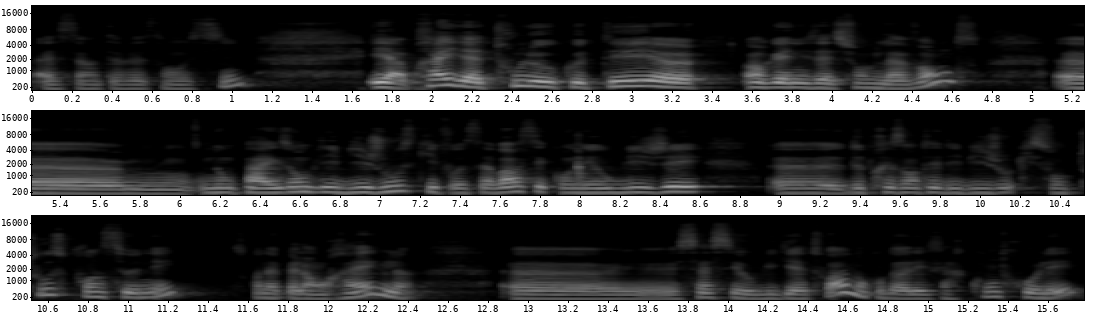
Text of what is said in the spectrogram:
assez intéressant aussi. Et après, il y a tout le côté organisation de la vente. donc, par exemple, les bijoux, ce qu'il faut savoir, c'est qu'on est obligé de présenter des bijoux qui sont tous poinçonnés, ce qu'on appelle en règle. Euh, ça, c'est obligatoire, donc on doit les faire contrôler.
